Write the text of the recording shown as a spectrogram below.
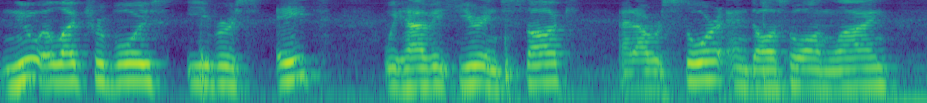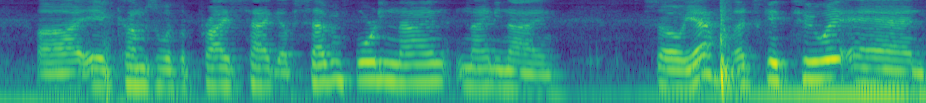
new Electro Voice Everse 8. We have it here in stock at our store and also online. Uh, it comes with a price tag of $749.99. So yeah, let's get to it and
